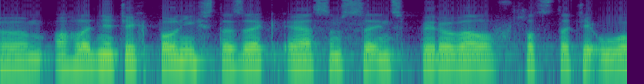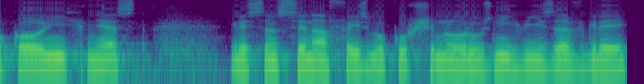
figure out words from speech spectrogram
Um, ohledně těch polních stezek, já jsem se inspiroval v podstatě u okolních měst, kdy jsem si na Facebooku všiml různých výzev, kdy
